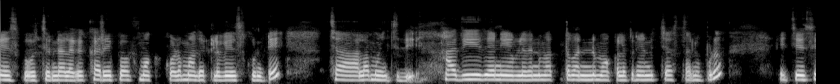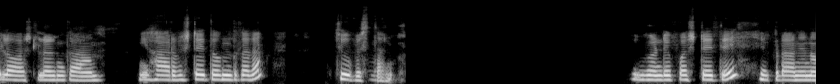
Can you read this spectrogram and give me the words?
వేసుకోవచ్చు అండి. అలాగే కరివేపాకు మొక్క కూడా మొదట్లో వేసుకుంటే చాలా మంచిది. అది ఇది అని ఏం లేదండి. మొత్తం అన్ని మొక్కలకి నేను ఇచ్చేస్తాను ఇప్పుడు. ఇచ్చేసి లాస్ట్లో ఇంకా ఈ హార్వెస్ట్ అయితే ఉంది కదా చూపిస్తాను. ఇవ్వండి ఫస్ట్ అయితే ఇక్కడ నేను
